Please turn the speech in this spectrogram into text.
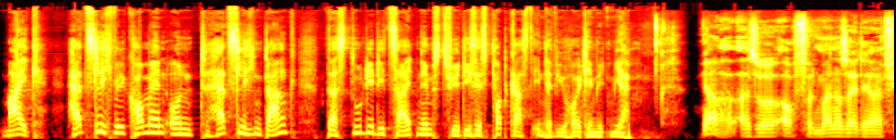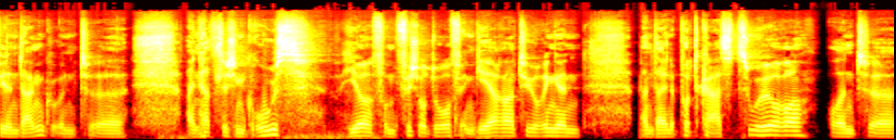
Mike, herzlich willkommen und herzlichen Dank, dass du dir die Zeit nimmst für dieses Podcast-Interview heute mit mir. Ja, also auch von meiner Seite her vielen Dank und äh, einen herzlichen Gruß hier vom Fischerdorf in Gera, Thüringen, an deine Podcast-Zuhörer. Und äh,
